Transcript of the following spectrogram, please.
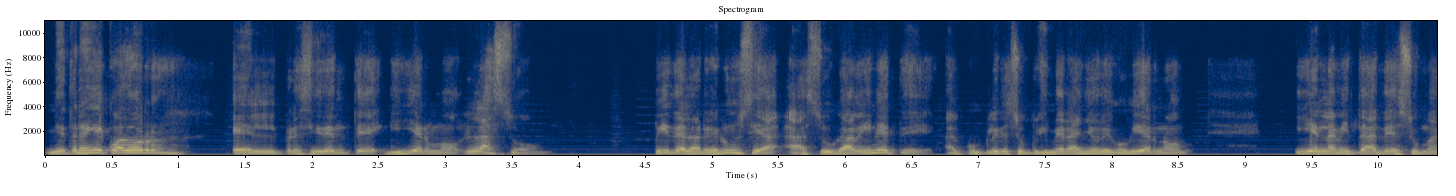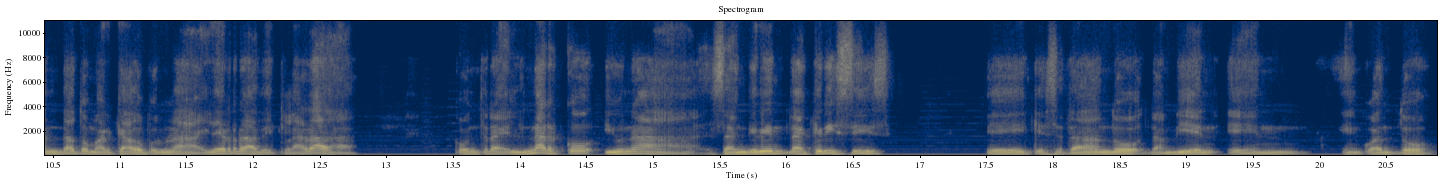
Mientras en Ecuador, el presidente Guillermo Lazo pide la renuncia a su gabinete al cumplir su primer año de gobierno y en la mitad de su mandato marcado por una guerra declarada contra el narco y una sangrienta crisis eh, que se está dando también en, en cuanto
